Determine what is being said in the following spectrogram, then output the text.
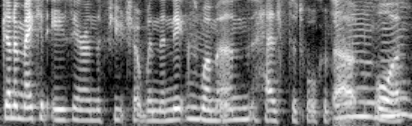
gonna make it easier in the future when the next woman has to talk about, Mhm. or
